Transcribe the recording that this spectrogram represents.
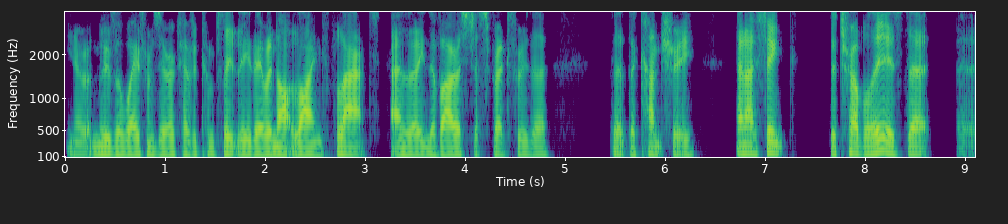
you know, a move away from zero COVID completely. They were not lying flat and letting the virus just spread through the the, the country. And I think the trouble is that, uh,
